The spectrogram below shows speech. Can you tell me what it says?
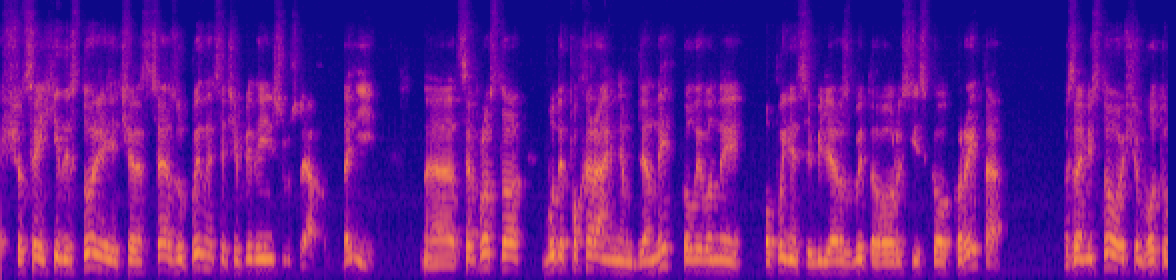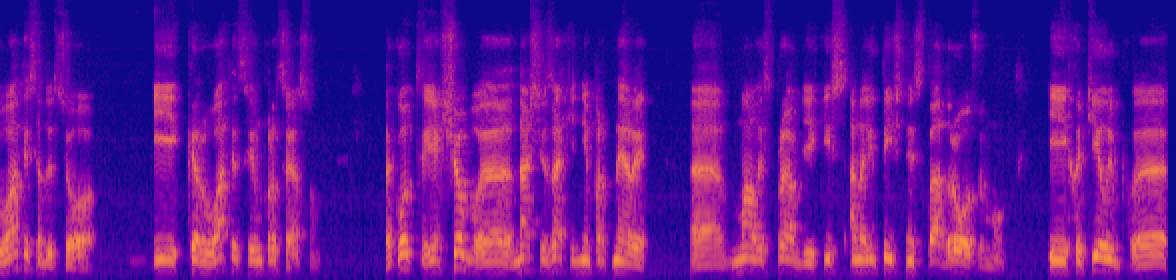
що цей хід історії через це зупиниться чи піде іншим шляхом. Та ні, Е, це просто буде покаранням для них, коли вони опиняться біля розбитого російського корита, замість того, щоб готуватися до цього і керувати цим процесом. Так, от, якщо б е, наші західні партнери е, мали справді якийсь аналітичний склад розуму і хотіли б е, е,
